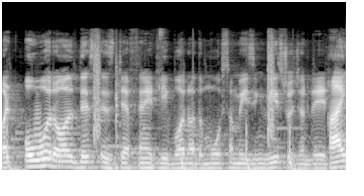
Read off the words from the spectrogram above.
but overall this is definitely one of the most amazing ways to generate high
